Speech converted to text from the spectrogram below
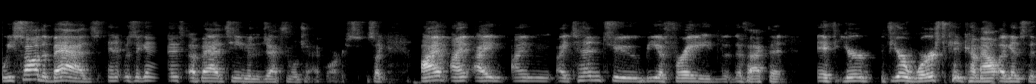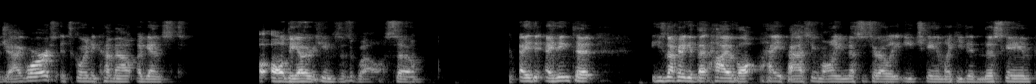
we saw the bads, and it was against a bad team in the Jacksonville Jaguars. It's like I I I I'm I tend to be afraid that the fact that if your if your worst can come out against the Jaguars, it's going to come out against all the other teams as well. So I, th- I think that he's not going to get that high vol- high passing volume necessarily each game like he did in this game.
